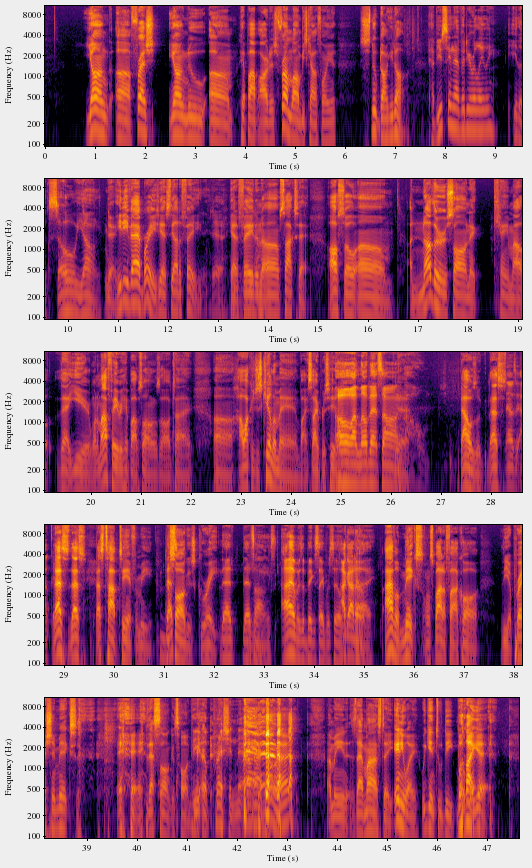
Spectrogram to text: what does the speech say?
young, uh, fresh, young new um, hip hop artist from Long Beach, California, Snoop Doggy Dogg. Have you seen that video lately? He looks so young. Yeah, he didn't even have braids. He had still had a fade. Yeah. He had a fade and a um, sock set. Also, um, another song that came out that year, one of my favorite hip hop songs of all time, uh, "How I Could Just Kill a Man" by Cypress Hill. Oh, I love that song. Yeah. that was a that's That was okay. that's that's that's top ten for me. That That's- song is great. That that song's. I was a big Cypress Hill. I got a guy. I have a mix on Spotify called the Oppression Mix. and that song is on there. the oppression, man. All right, all right. I mean, it's that mind state. Anyway, we getting too deep, but like, yeah,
